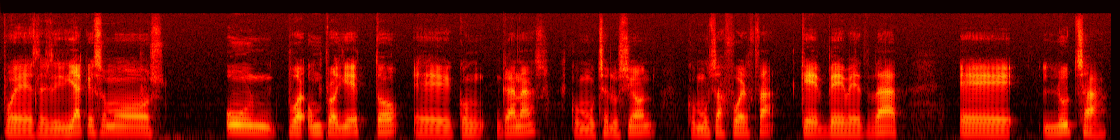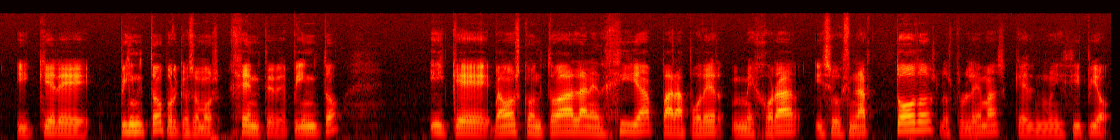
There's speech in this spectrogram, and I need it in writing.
Pues les diría que somos un, un proyecto eh, con ganas, con mucha ilusión, con mucha fuerza, que de verdad lucha y quiere Pinto, porque somos gente de Pinto y que vamos con toda la energía para poder mejorar y solucionar todos los problemas que el municipio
